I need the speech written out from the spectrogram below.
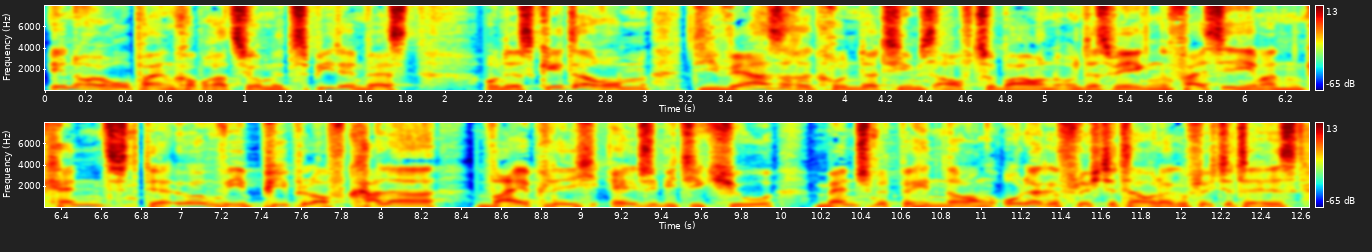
in Europa in Kooperation mit Speed Invest. Und es geht darum, diversere Gründerteams aufzubauen. Und deswegen, falls ihr jemanden kennt, der irgendwie People of Color, weiblich, LGBTQ, Mensch mit Behinderung oder Geflüchteter oder Geflüchtete ist,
